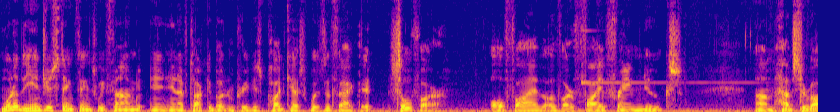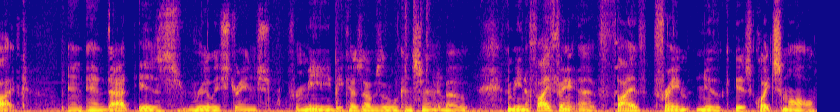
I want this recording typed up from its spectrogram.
One of the interesting things we found, and, and I've talked about in previous podcasts, was the fact that so far, all five of our five frame nucs um, have survived. And, and that is really strange for me because I was a little concerned about. I mean, a five frame, uh, five frame nuc is quite small.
